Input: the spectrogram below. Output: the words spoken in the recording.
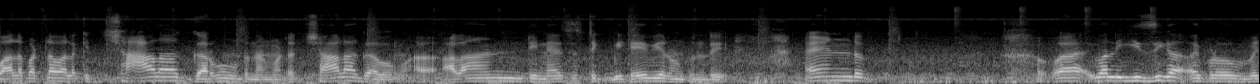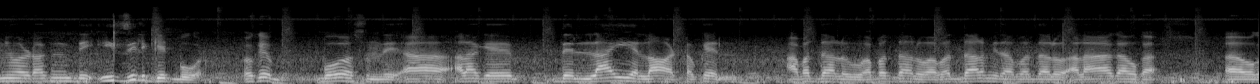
వాళ్ళ పట్ల వాళ్ళకి చాలా గర్వం ఉంటుందన్నమాట. చాలా గర్వం. అలాంటి నెరసిస్టిక్ బిహేవియర్ ఉంటుంది. అండ్ వాళ్ళు ఈజీగా ఇప్పుడు when you are talking the easily get bore okay bore వస్తుంది. అలాగే దే లై ఎ లాట్ ఓకే? అబద్ధాలు అబద్ధాలు అబద్ధాల మీద అబద్ధాలు అలాగా ఒక ఒక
